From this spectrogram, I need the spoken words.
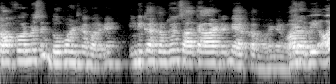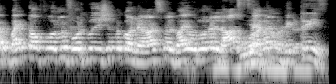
टॉप फोर में सिर्फ़ दो पॉइंट्स का फ़र्क है। कम से कम सात या आठ गैप का फ़र्क है और अभी और भाई टॉप फोर में फोर्थ पोजीशन में कौन है? आर्सेनल भाई उन्होंने लास्ट सेवन विक्ट्रीज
